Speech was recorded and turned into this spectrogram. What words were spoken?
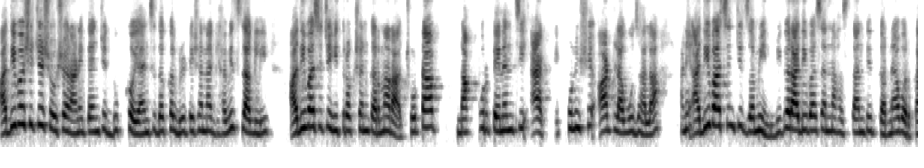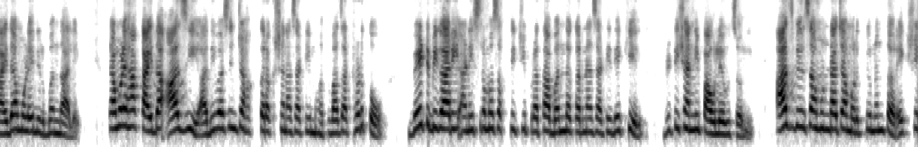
आदिवासीचे शोषण आणि त्यांचे दुःख यांची दखल ब्रिटिशांना घ्यावीच लागली. आदिवासीचे हितरक्षण करणारा छोटा नागपूर टेनन्सी ऍक्ट एकोणीसशे आठ लागू झाला. आणि आदिवासींची जमीन बिगर आदिवासींना हस्तांतरित करण्यावर कायद्यामुळे निर्बंध आले. त्यामुळे हा कायदा आजही आदिवासींच्या हक्क रक्षणासाठी महत्त्वाचा ठरतो. वेट बिगारी आणि श्रमशक्तीची प्रथा बंद करण्यासाठी देखील ब्रिटिशांनी पावले उचलली. आज बिरसा मुंडाच्या मृत्यूनंतर एकशे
